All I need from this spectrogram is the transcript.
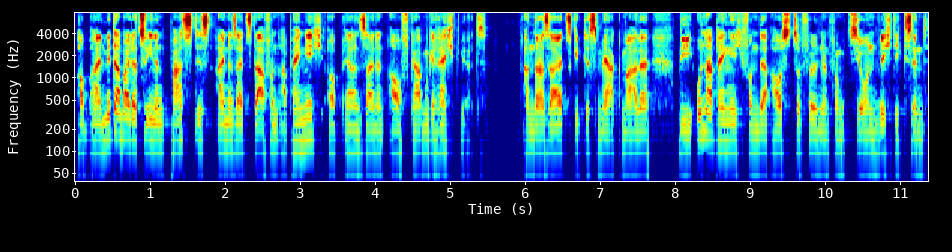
Ob ein Mitarbeiter zu Ihnen passt, ist einerseits davon abhängig, ob er seinen Aufgaben gerecht wird. Andererseits gibt es Merkmale, die unabhängig von der auszufüllenden Funktion wichtig sind.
